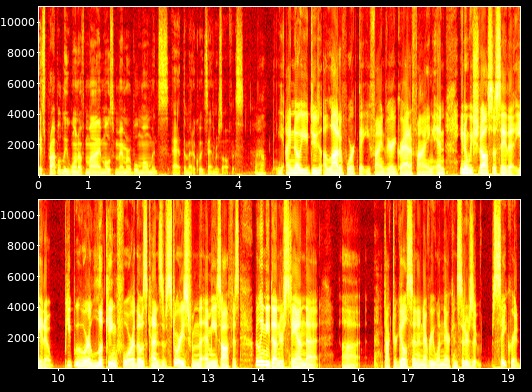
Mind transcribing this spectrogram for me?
it's probably one of my most memorable moments at the medical examiner's office. Well, I know you do a lot of work that you find very gratifying, and you know we should also say that you know people who are looking for those kinds of stories from the ME's office really need to understand that uh, Dr. Gilson and everyone there considers it sacred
